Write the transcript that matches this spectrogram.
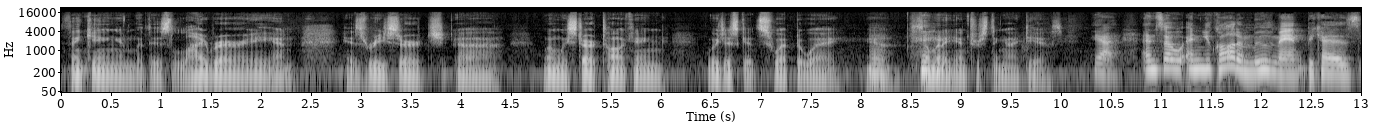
thinking and with his library and his research. Uh, when we start talking, we just get swept away. Yeah, so many interesting ideas. Yeah. And so, and you call it a movement because,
